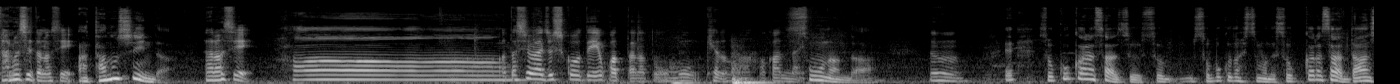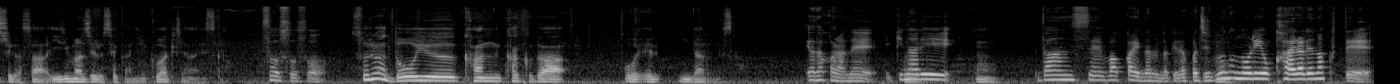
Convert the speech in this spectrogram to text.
楽しい楽しい。あ楽しいんだ。楽しい。はあ私は女子校でよかったなと思うけどな分かんない。そうなんだ。うん。えそこからさそ素朴な質問でそこからさ男子がさ入り混じる世界に行くわけじゃないですか。そうそうそう。それはどういう感覚がを得になるんですか？いやだからねいきなりうん。男性ばっかりになるんだけどやっぱ自分のノリを変えられなくて、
